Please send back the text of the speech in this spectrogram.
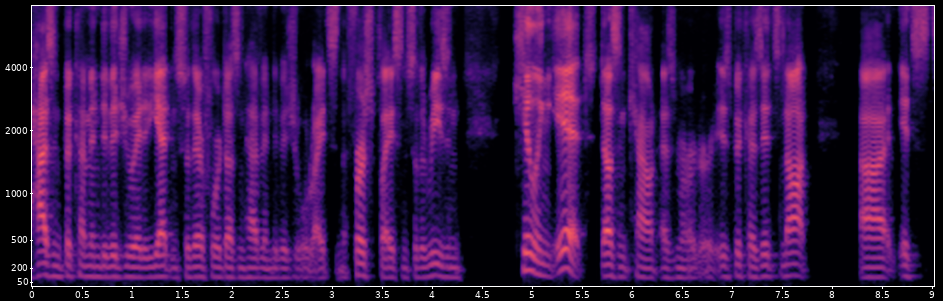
hasn't become individuated yet. And so therefore doesn't have individual rights in the first place. And so the reason killing it doesn't count as murder is because it's not uh, it's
